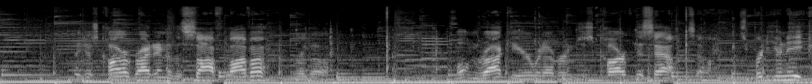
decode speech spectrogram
They just carved right into the soft lava, or the molten rock here, or whatever, and just carved this out. So it's pretty unique.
